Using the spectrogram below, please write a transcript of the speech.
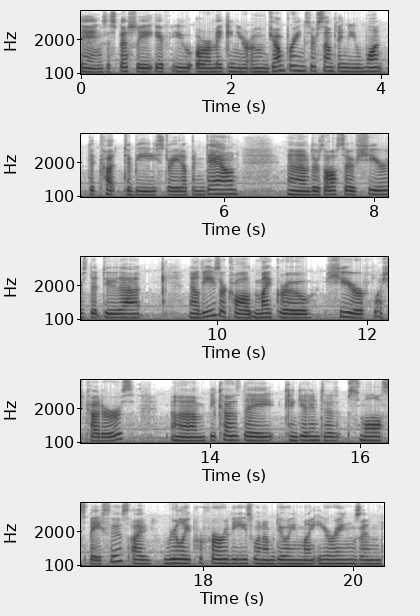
things, especially if you are making your own jump rings or something. You want the cut to be straight up and down. Um, there's also shears that do that. Now these are called micro shear flush cutters um, because they can get into small spaces. I really prefer these when I'm doing my earrings and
